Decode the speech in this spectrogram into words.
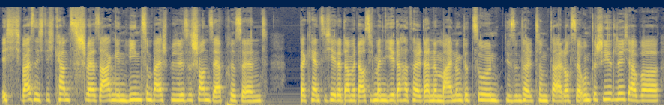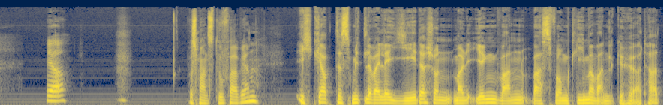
ich weiß nicht, ich kann es schwer sagen. In Wien zum Beispiel ist es schon sehr präsent. Da kennt sich jeder damit aus. Ich meine, jeder hat halt eine Meinung dazu und die sind halt zum Teil auch sehr unterschiedlich, aber ja. Was meinst du, Fabian? Ich glaube, dass mittlerweile jeder schon mal irgendwann was vom Klimawandel gehört hat,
